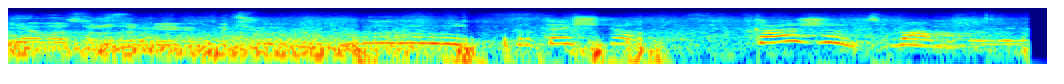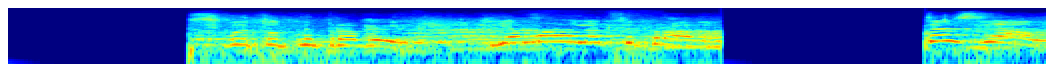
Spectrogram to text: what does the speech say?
о, я вас розумію, як почув. Ні, ні, ні, про те, що кажуть вам, ви тут не правий. Я маю на це право. Це зняли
